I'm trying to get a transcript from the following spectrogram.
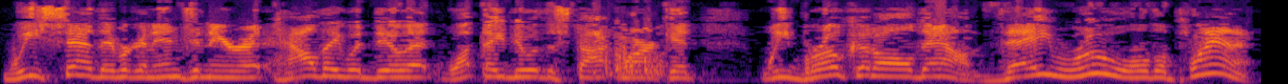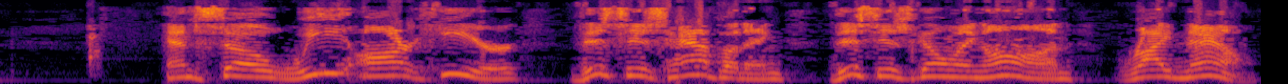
We said they were going to engineer it, how they would do it, what they do with the stock market. We broke it all down. They rule the planet. And so we are here. This is happening. This is going on right now.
